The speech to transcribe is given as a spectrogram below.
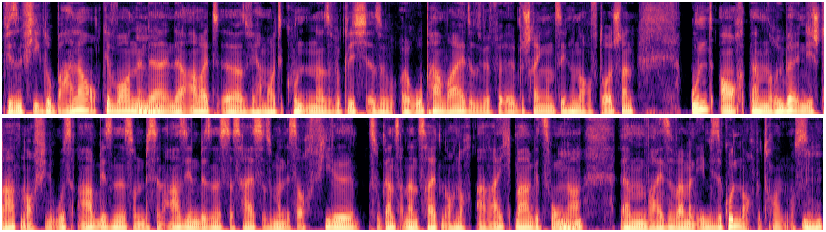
wir sind viel globaler auch geworden in mhm. der, in der Arbeit. Äh, also wir haben heute Kunden, also wirklich, also europaweit, also wir beschränken uns nicht nur noch auf Deutschland und auch ähm, rüber in die Staaten, auch viel USA-Business und ein bisschen Asien-Business. Das heißt, also man ist auch viel zu ganz anderen Zeiten auch noch erreichbar, gezwungener mhm. ähm, Weise, weil man eben diese Kunden auch betreuen muss. Mhm.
